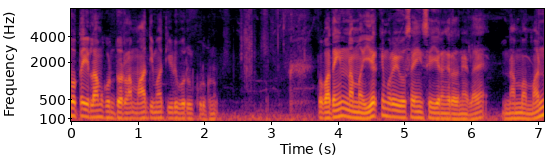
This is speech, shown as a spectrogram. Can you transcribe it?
சொத்தை இல்லாமல் கொண்டு வரலாம். மாற்றி மாற்றி இடுபொருள் கொடுக்கணும். இப்போ பார்த்தீங்கன்னா நம்ம இயற்கை முறை விவசாயம் செய்கிறங்கிறதுனால நம்ம மண்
